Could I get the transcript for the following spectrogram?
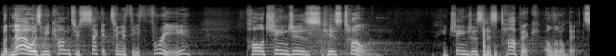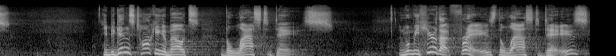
But now, as we come to 2 Timothy 3, Paul changes his tone. He changes his topic a little bit. He begins talking about the last days. And when we hear that phrase, the last days,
